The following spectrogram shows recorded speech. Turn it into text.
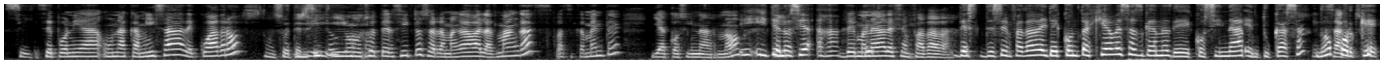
Sí. se ponía una camisa de cuadros. Un suétercito, Y, y un ajá. suétercito, se remangaba las mangas, básicamente, y a cocinar, ¿no? Y, y te lo hacía ajá, de manera desenfadada. des- desenfadada y te contagiaba esas ganas de cocinar en tu casa, ¿no? Exacto. Porque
